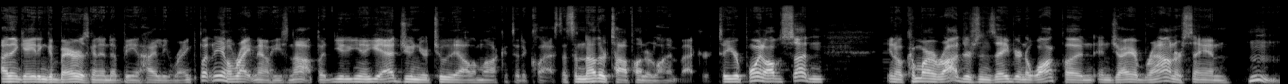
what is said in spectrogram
I think Aiden Gobaira is going to end up being highly ranked, but you know, right now he's not. But you you know, you add Junior Tuihalamaka to the class. That's another top hundred linebacker. To your point, all of a sudden, you know, Khamauri Rogers and Xavier Nwankpa and, and Ji'Ayir Brown are saying, "Hmm,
